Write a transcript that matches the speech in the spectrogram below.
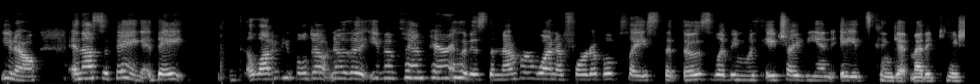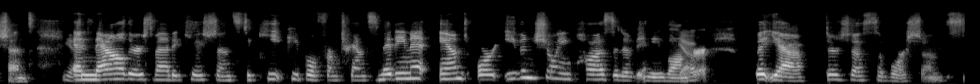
You know, and that's the thing. They, a lot of people don't know that even Planned Parenthood is the number one affordable place that those living with HIV and AIDS can get medications. Yes. And now there's medications to keep people from transmitting it and or even showing positive any longer. Yep. But yeah, there's just abortions.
